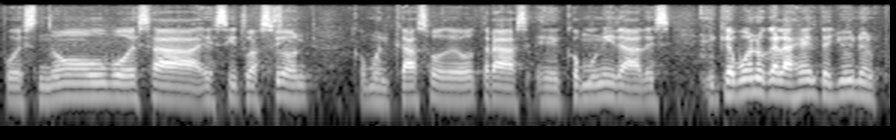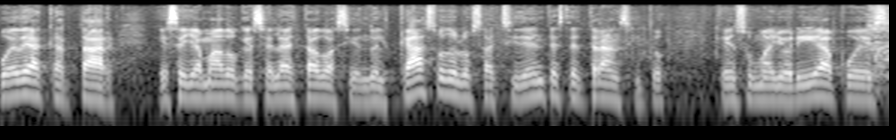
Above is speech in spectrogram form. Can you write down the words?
pues no hubo esa situación como el caso de otras comunidades. Y qué bueno que la gente, Junior, puede acatar ese llamado que se le ha estado haciendo. El caso de los accidentes de tránsito, que en su mayoría pues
